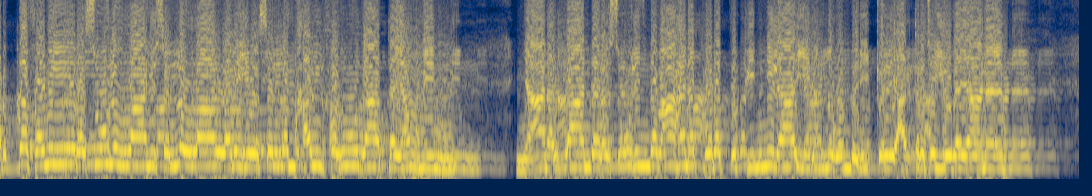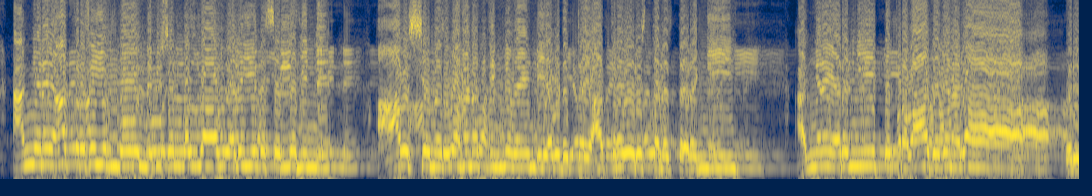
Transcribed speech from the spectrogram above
അർദഫനി റസൂലുള്ളാഹി സ്വല്ലല്ലാഹു അലൈഹി വസല്ലം ഖൽഫഹു ദാത യൗമിൻ. ഞാൻ അള്ളാന്റെ റസൂലിന്റെ വാഹനപ്പുറത്ത് പിന്നിലായി ഇരുന്നു കൊണ്ടൊരിക്കൽ യാത്ര ചെയ്യുകയാണ്. അങ്ങനെ യാത്ര ചെയ്യുമ്പോൾ നബി സല്ലല്ലാഹു അലൈഹി വസല്ലമിന് ആവശ്യ നിർവഹണത്തിന് വേണ്ടി അവിടുത്തെ യാത്ര ഒരു സ്ഥലത്ത് ഇറങ്ങി അങ്ങനെ ഇറങ്ങിയിട്ട് പ്രവാചകനതാ ഒരു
